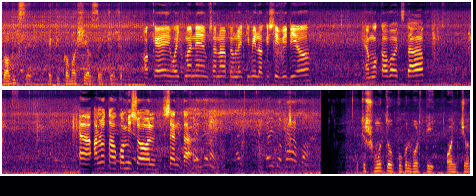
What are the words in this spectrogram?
প্রভিন্সের একটি commercial centre Okay, wait my name, sana up, I'm like give me location Uh, Alotau Center. একটি সমুদ্র উপকূলবর্তী অঞ্চল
